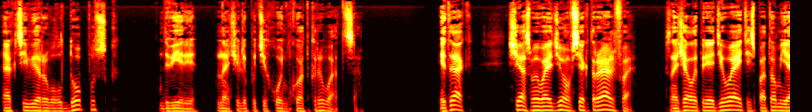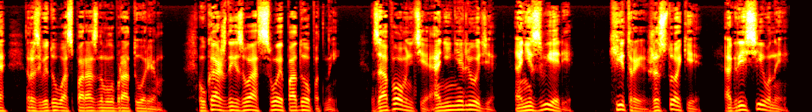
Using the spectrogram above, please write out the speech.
активировал допуск, двери начали потихоньку открываться. «Итак, сейчас мы войдем в сектор Альфа. Сначала переодевайтесь, потом я разведу вас по разным лабораториям. У каждой из вас свой подопытный. Запомните, они не люди, они звери. Хитрые, жестокие, агрессивные.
